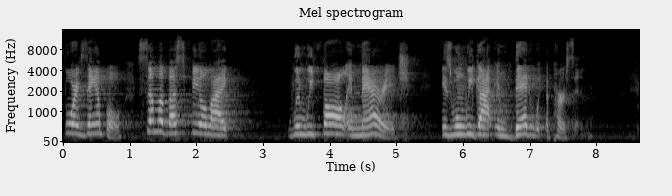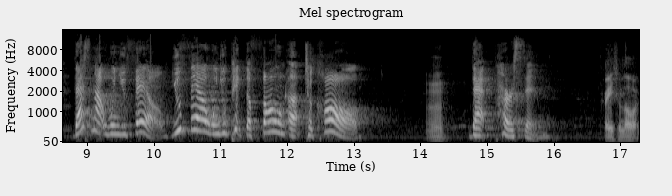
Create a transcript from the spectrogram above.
For example, some of us feel like when we fall in marriage is when we got in bed with the person. That's not when you fell. You fell when you picked the phone up to call mm. that person. Praise the Lord.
